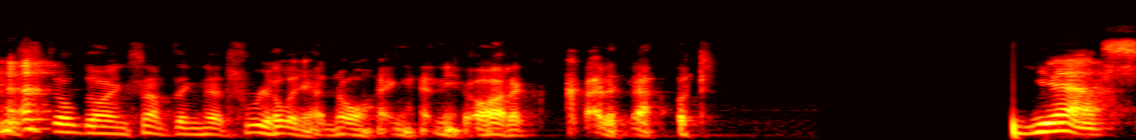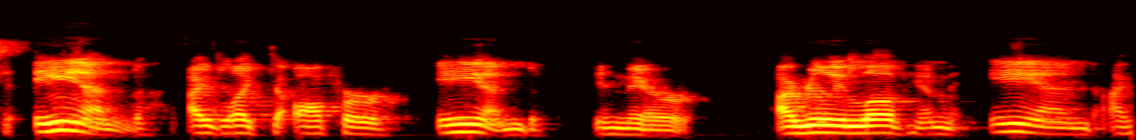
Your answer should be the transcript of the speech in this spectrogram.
you're still doing something that's really annoying, and you ought to cut it out. Yes, and I'd like to offer and in there. I really love him, and I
